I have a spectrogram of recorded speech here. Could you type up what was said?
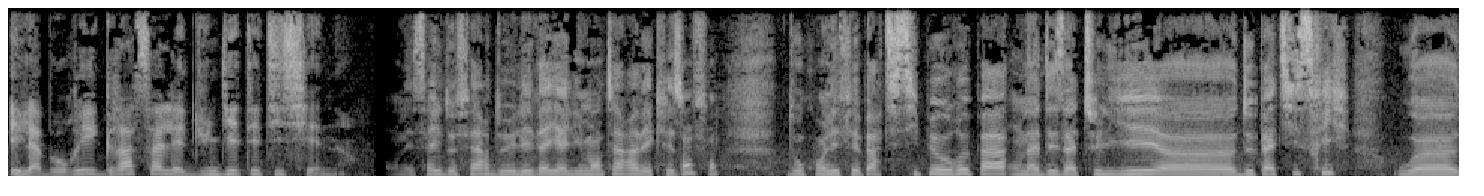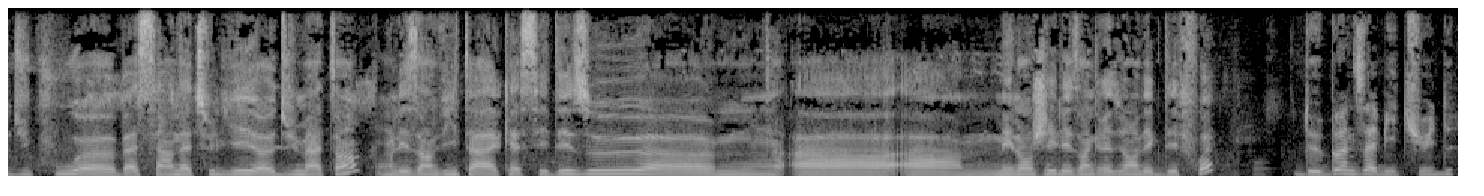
élaborés grâce à l'aide d'une diététicienne. On essaye de faire de l'éveil alimentaire avec les enfants. Donc on les fait participer au repas. On a des ateliers euh, de pâtisserie où euh, du coup euh, bah, c'est un atelier du matin. On les invite à casser des œufs, à, à mélanger les ingrédients avec des fouets. De bonnes habitudes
